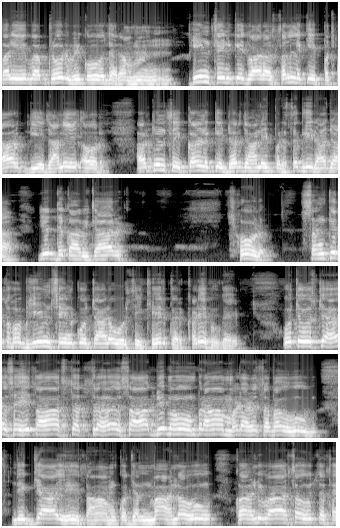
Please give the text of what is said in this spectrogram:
परिवृकोधरम भीमसेन के द्वारा शल्य के पछाड़ दिए जाने और अर्जुन से कर्ण के डर जाने पर सभी राजा युद्ध का विचार छोड़ संकित हो भीमसेन को चारों ओर से घेर कर खड़े हो गए। उच्च सहितास्तत्र साध्विमो ब्राह्मण सभौ दिग्ध्याताम को जन्मानौ क निवासौ तथा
